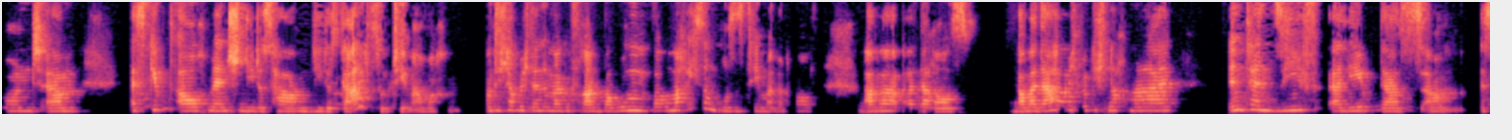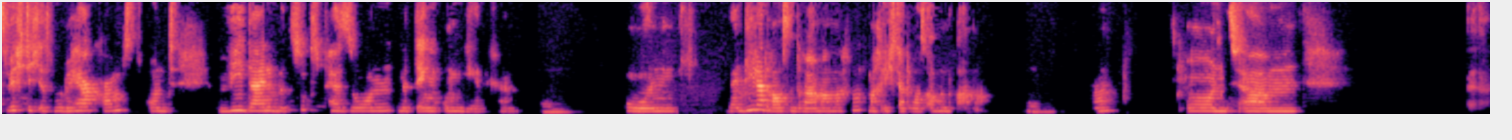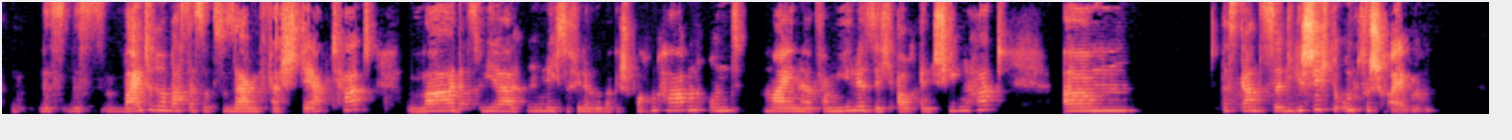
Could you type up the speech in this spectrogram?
Und ähm, es gibt auch Menschen, die das haben, die das gar nicht zum Thema machen. Und ich habe mich dann immer gefragt, warum, warum mache ich so ein großes Thema darauf? Mhm. Aber äh, daraus. Mhm. Aber da habe ich wirklich nochmal intensiv erlebt, dass ähm, es wichtig ist, wo du herkommst und wie deine Bezugspersonen mit Dingen umgehen können. Mhm. Und wenn die da draußen Drama machen, mache ich daraus auch ein Drama. Mhm. Ja? Und ähm, das, das Weitere, was das sozusagen verstärkt hat, war, dass wir nicht so viel darüber gesprochen haben und meine Familie sich auch entschieden hat, ähm, das Ganze, die Geschichte umzuschreiben.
